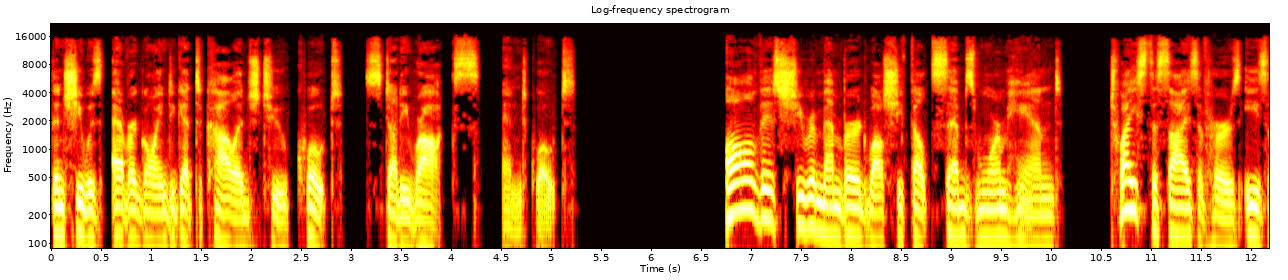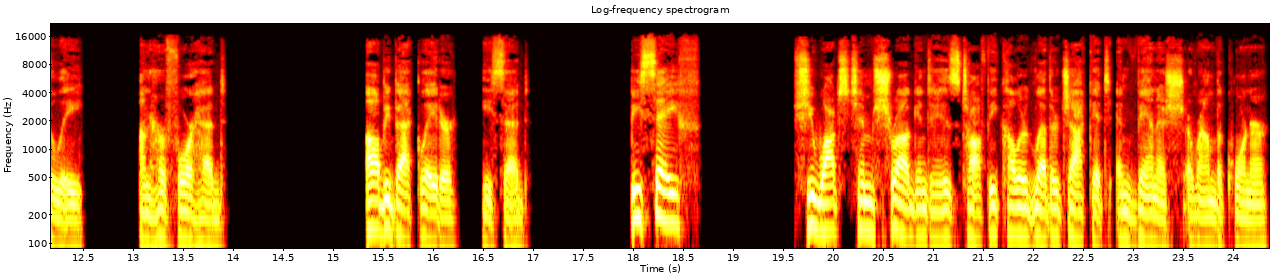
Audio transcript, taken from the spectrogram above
than she was ever going to get to college to, quote, study rocks, end quote. All this she remembered while she felt Seb's warm hand, twice the size of hers easily, on her forehead. I'll be back later, he said. Be safe. She watched him shrug into his toffee colored leather jacket and vanish around the corner.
